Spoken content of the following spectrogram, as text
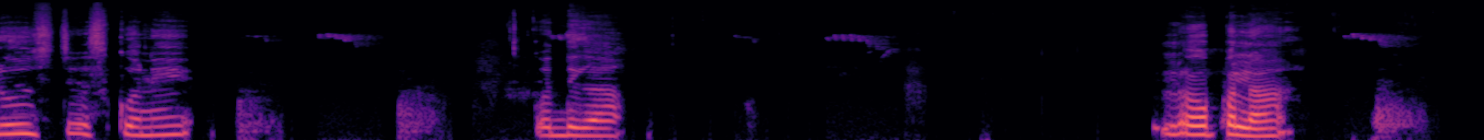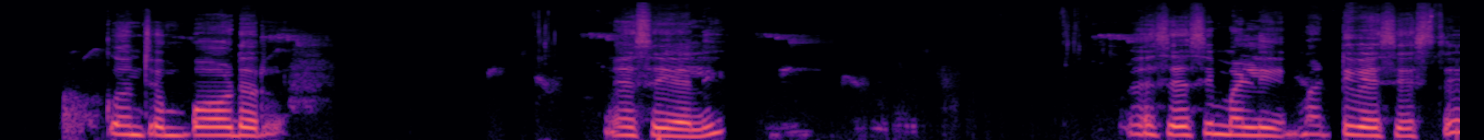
లూజ్ చేసుకొని కొద్దిగా లోపల కొంచెం పౌడర్ వేసేయాలి. వేసేసి మళ్ళీ మట్టి వేసేస్తే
